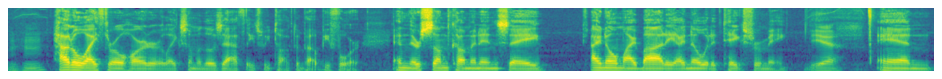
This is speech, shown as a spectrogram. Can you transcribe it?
Mm-hmm. How do I throw harder?" Like some of those athletes we talked about before. And there's some coming in and say, "I know my body. I know what it takes for me." Yeah. and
